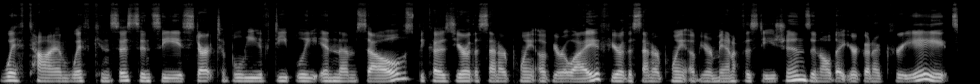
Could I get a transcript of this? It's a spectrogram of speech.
with time, with consistency, start to believe deeply in themselves because you're the center point of your life. You're the center point of your manifestations and all that you're going to create,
